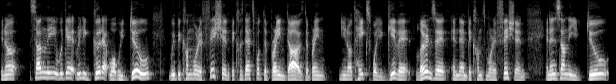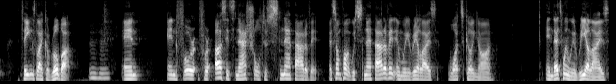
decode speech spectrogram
you know suddenly we get really good at what we do we become more efficient because that's what the brain does. The brain you know takes what you give it learns it and then becomes more efficient. And then suddenly you do things like a robot. Mm-hmm. and and for for us it's natural to snap out of it. At some point we snap out of it and we realize what's going on. And that's when we realize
